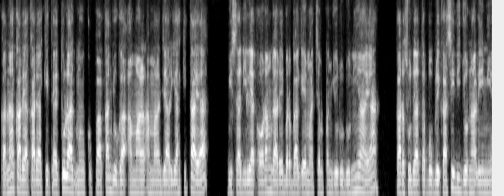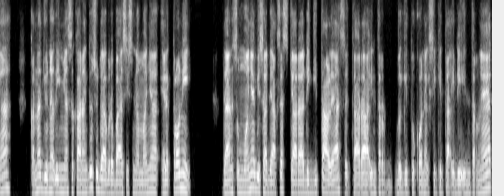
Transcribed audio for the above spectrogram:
Karena karya-karya kita itulah merupakan juga amal-amal jariah kita ya. Bisa dilihat orang dari berbagai macam penjuru dunia ya. Karena sudah terpublikasi di jurnal ilmiah. Karena jurnal ilmiah sekarang itu sudah berbasis namanya elektronik. Dan semuanya bisa diakses secara digital ya. Secara inter, begitu koneksi kita di internet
